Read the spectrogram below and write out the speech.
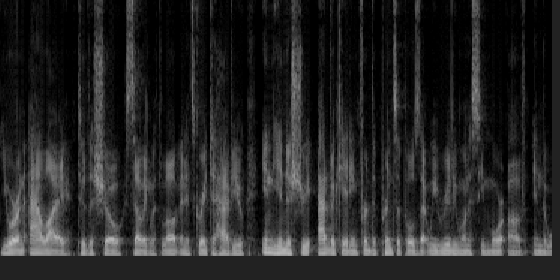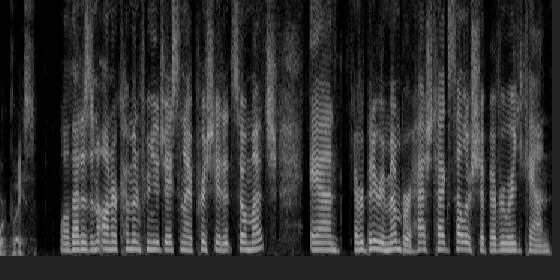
You are an ally to the show, Selling with Love, and it's great to have you in the industry advocating for the principles that we really want to see more of in the workplace. Well, that is an honor coming from you, Jason. I appreciate it so much. And everybody remember hashtag sellership everywhere you can.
